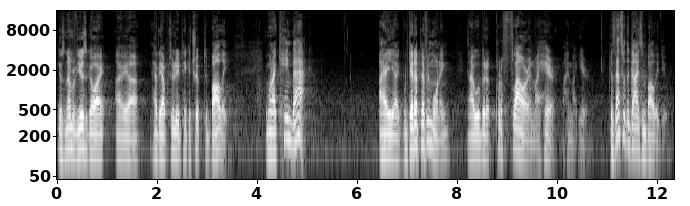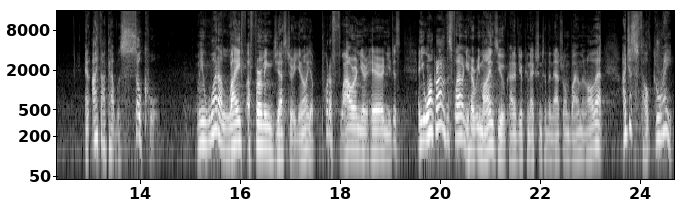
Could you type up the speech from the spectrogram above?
There was a number of years ago, I, I uh, had the opportunity to take a trip to Bali. And when I came back, I uh, would get up every morning and I would put a flower in my hair behind my ear. Because that's what the guys in Bali do. And I thought that was so cool. I mean, what a life affirming gesture. You know, you put a flower in your hair and you just, and you walk around with this flower and your hair reminds you of kind of your connection to the natural environment and all that. I just felt great.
